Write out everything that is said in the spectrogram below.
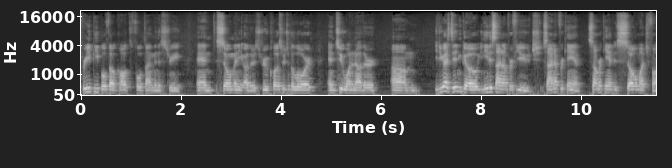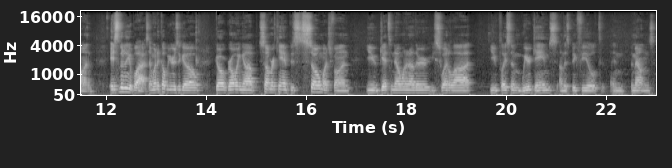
three people felt called to full time ministry, and so many others drew closer to the Lord and to one another. Um, if you guys didn't go, you need to sign up for Fuge. Sign up for camp. Summer camp is so much fun. It's literally a blast. I went a couple years ago. Go growing up, summer camp is so much fun. You get to know one another. You sweat a lot you play some weird games on this big field in the mountains,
